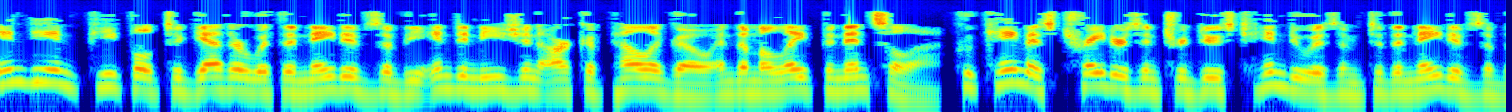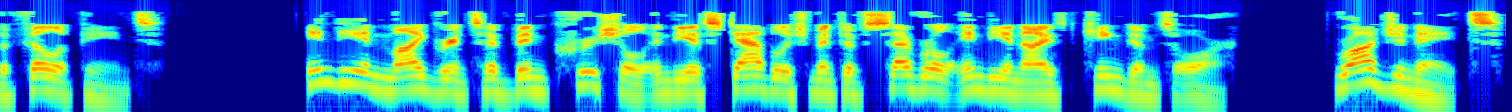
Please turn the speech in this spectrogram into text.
Indian people together with the natives of the Indonesian archipelago and the Malay Peninsula, who came as traders introduced Hinduism to the natives of the Philippines. Indian migrants have been crucial in the establishment of several Indianized kingdoms or Rajahnates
